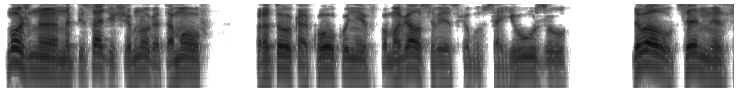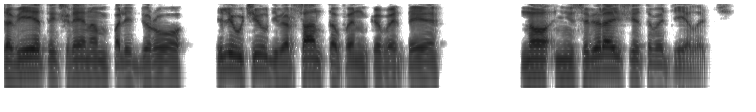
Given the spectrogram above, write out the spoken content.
Можно написать еще много томов про то, как Окунев помогал Советскому Союзу, давал ценные советы членам Политбюро или учил диверсантов НКВД, но не собираюсь этого делать.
